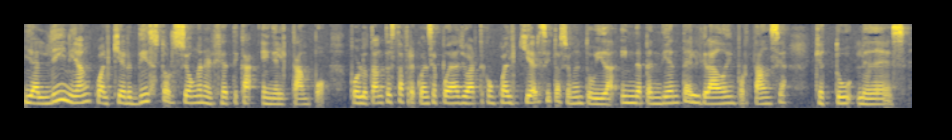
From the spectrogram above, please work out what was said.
y alinean cualquier distorsión energética en el campo. Por lo tanto, esta frecuencia puede ayudarte con cualquier situación en tu vida, independiente del grado de importancia que tú le des.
